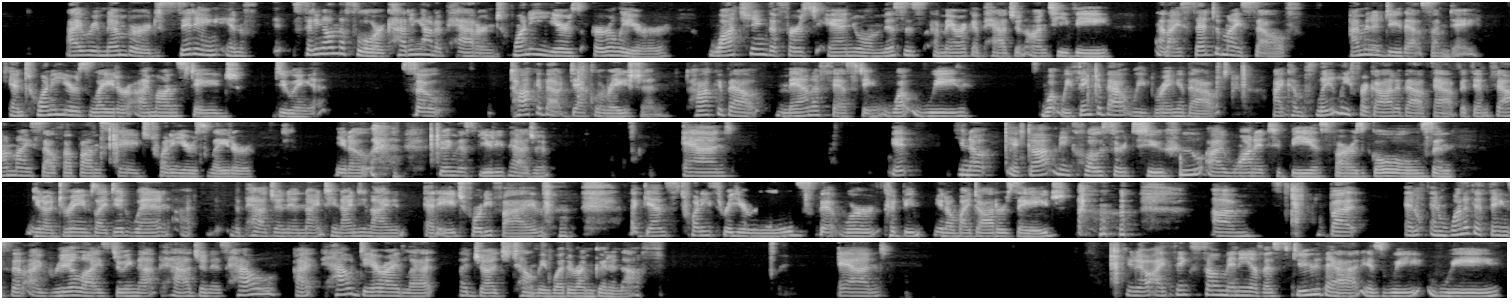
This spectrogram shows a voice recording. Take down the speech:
I remembered sitting in sitting on the floor cutting out a pattern 20 years earlier, watching the first annual Mrs. America pageant on TV and I said to myself, I'm going to do that someday. And 20 years later, I'm on stage doing it. So, talk about declaration, talk about manifesting what we what we think about, we bring about. I completely forgot about that, but then found myself up on stage 20 years later, you know, doing this beauty pageant. And it you know, it got me closer to who I wanted to be as far as goals and, you know, dreams. I did win uh, the pageant in 1999 at age 45 against 23 year olds that were, could be, you know, my daughter's age. um, but, and, and one of the things that I realized doing that pageant is how I, how dare I let a judge tell me whether I'm good enough? And you know i think so many of us do that is we we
